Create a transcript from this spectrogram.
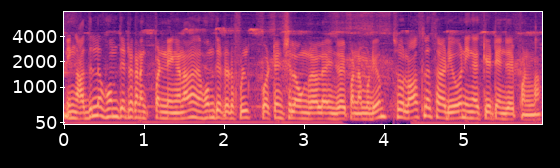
நீங்கள் அதில் ஹோம் தேட்டர் கனெக்ட் பண்ணிங்கன்னா ஹோம் தேட்டரோட ஃபுல் பொட்டன்ஷியல் உங்களால் என்ஜாய் பண்ண முடியும். ஸோ லாஸ்லெஸ் ஆடியோ நீங்கள் கேட்டு என்ஜாய் பண்ணலாம்.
